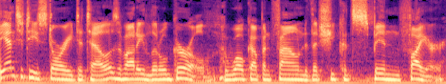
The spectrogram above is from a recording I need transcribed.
The entity's story to tell is about a little girl who woke up and found that she could spin fire.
